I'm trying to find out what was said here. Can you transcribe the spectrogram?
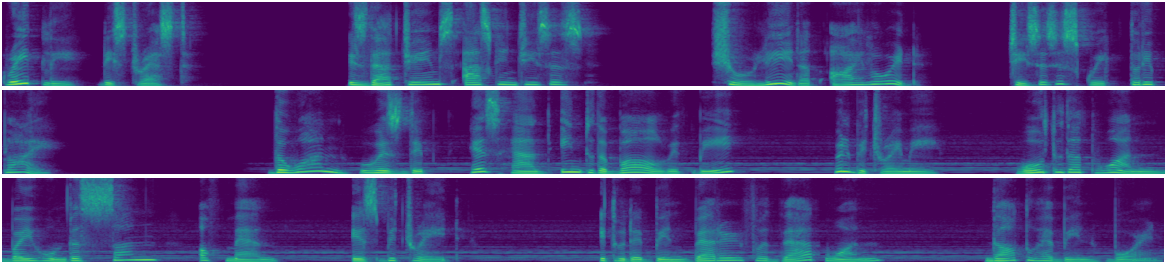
greatly distressed. Is that James asking Jesus? Surely not I, Lord. Jesus is quick to reply. The one who has dipped his hand into the bowl with me will betray me. Woe to that one by whom the Son of Man is betrayed. It would have been better for that one not to have been born.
